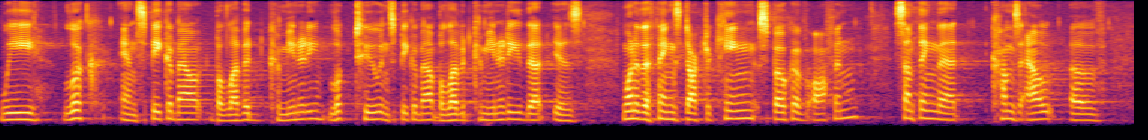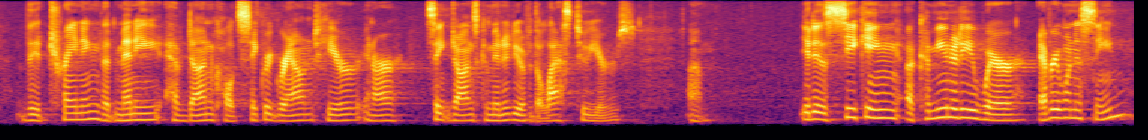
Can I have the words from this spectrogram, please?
We look and speak about beloved community, look to and speak about beloved community. That is one of the things Dr. King spoke of often something that comes out of the training that many have done called Sacred Ground here in our St. John's community over the last two years. Um, it is seeking a community where everyone is seen,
